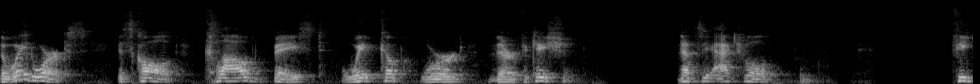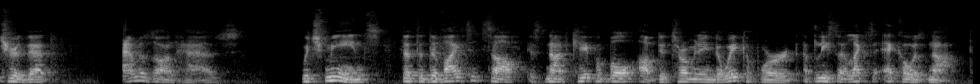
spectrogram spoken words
The way it works is called cloud based wake up word verification. That's the actual feature that Amazon has which means that the device itself is not capable of determining the wake up word, at least the Alexa Echo is not.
